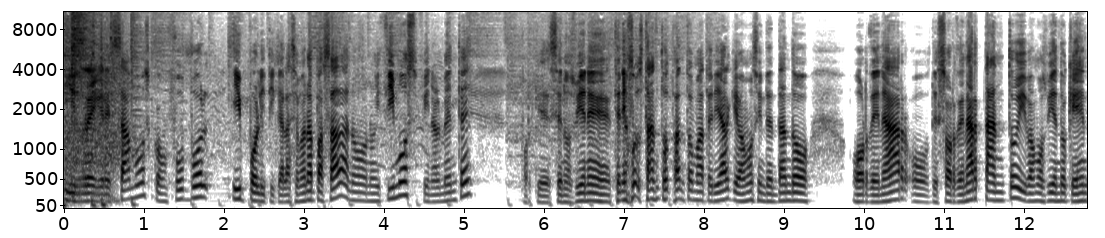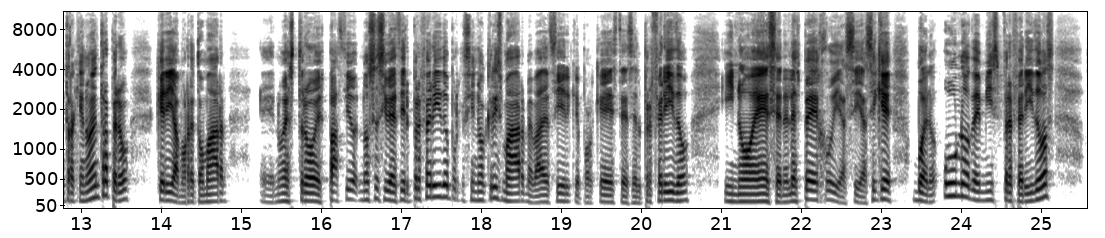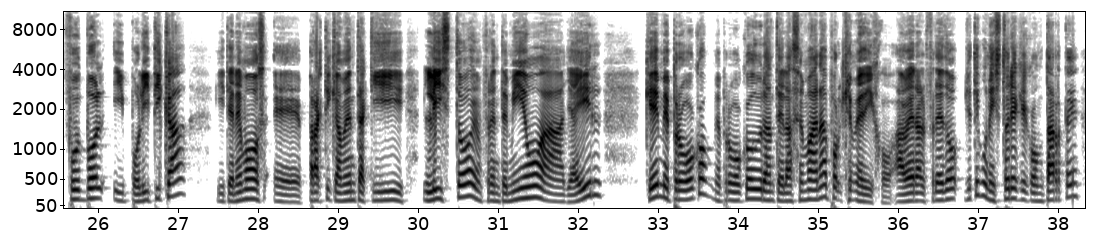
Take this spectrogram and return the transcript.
Y regresamos con fútbol y política. La semana pasada no, no hicimos finalmente, porque se nos viene, tenemos tanto, tanto material que vamos intentando ordenar o desordenar tanto y vamos viendo que entra, que no entra, pero queríamos retomar eh, nuestro espacio, no sé si voy a decir preferido, porque si no Crismar me va a decir que porque este es el preferido y no es en el espejo y así. Así que, bueno, uno de mis preferidos, fútbol y política. Y tenemos eh, prácticamente aquí listo enfrente mío a Yair, que me provocó, me provocó durante la semana porque me dijo, a ver Alfredo, yo tengo una historia que contarte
